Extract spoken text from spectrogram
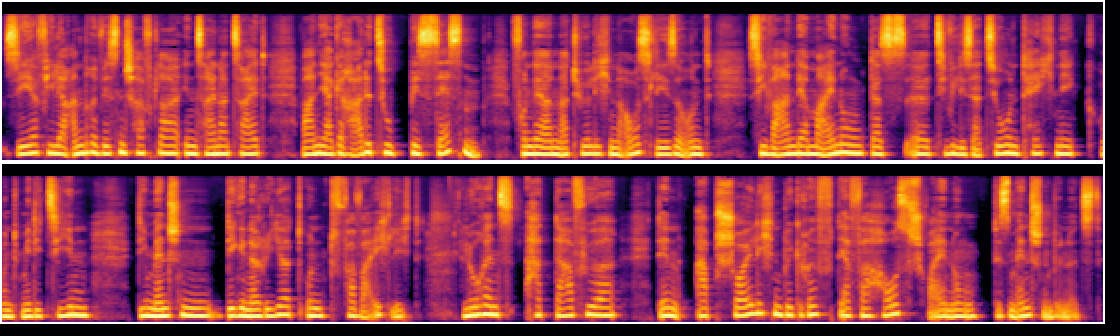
sehr viele andere Wissenschaftler in seiner Zeit waren ja geradezu besessen von der natürlichen Auslese und sie waren der Meinung, dass äh, Zivilisation, Technik und Medizin die Menschen degeneriert und verweichlicht. Lorenz hat dafür den abscheulichen Begriff der Verhausschweinung des Menschen benutzt.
